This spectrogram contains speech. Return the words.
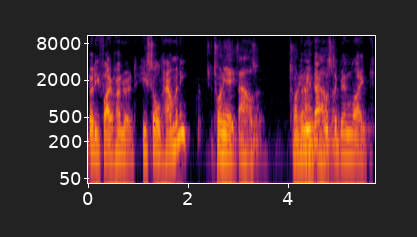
3,500, he sold how many? 28,000. I mean, that must have been like,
